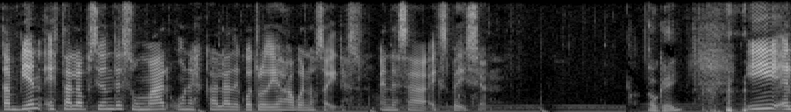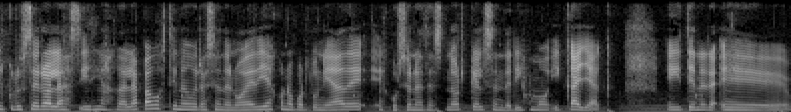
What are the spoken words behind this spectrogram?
También está la opción de sumar una escala de 4 días a Buenos Aires en esa expedición. Ok. Y el crucero a las Islas Galápagos tiene duración de 9 días con oportunidad de excursiones de snorkel, senderismo y kayak. Y, tiene, eh,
